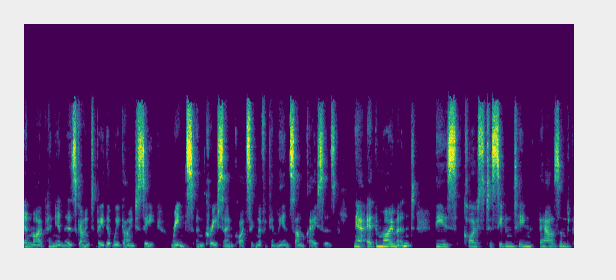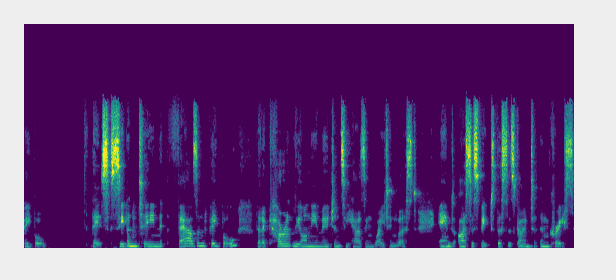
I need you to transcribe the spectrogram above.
in my opinion, is going to be that we're going to see rents increasing quite significantly in some cases. Now, at the moment, there's close to 17,000 people. That's 17 thousand people that are currently on the emergency housing waiting list. And I suspect this is going to increase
